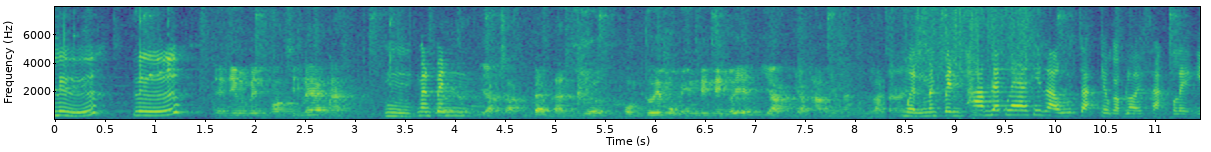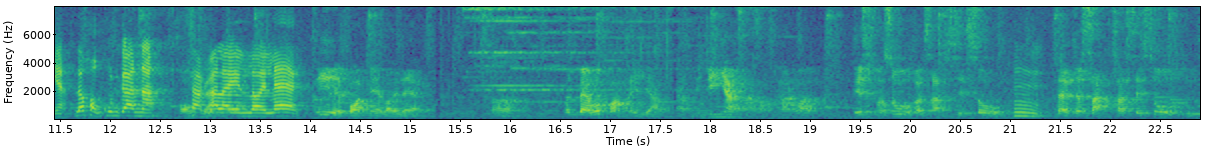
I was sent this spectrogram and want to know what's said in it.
หรือ หรือแต่จริงๆมันเป็นความคิดแรกนะอืมมันเป็นอยากสักแบบนั้นเยอะ ผมตัวเองผมเองเด็กๆก็อยากอยากทำอย่างนั้นเหมือนกันเหมือนมันเป็นภาพแรก ๆ ที่เรารู้จักเกี่ยวกับรอยสักอะไรอย่างเงี้ยแล้วของคุณกันนะของผม สักอะไรรอยแรก นี่เลยฟอนต์เนี่ยรอยแรกอ่ามันแปลว่าความพยายามจริงๆอยากสักสองข้างว่า เอส e รสโซกับซั c เซโซอืมแต่จะสักซั c เซโซคือ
